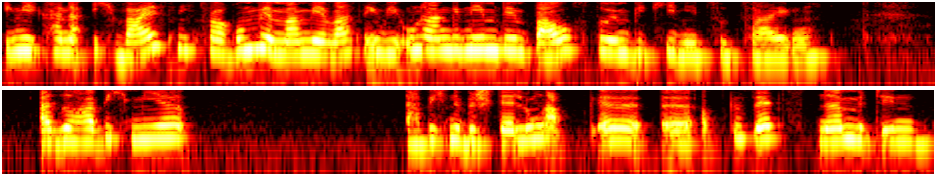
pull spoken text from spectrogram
irgendwie keine, ich weiß nicht warum, mir, mir war es irgendwie unangenehm, den Bauch so im Bikini zu zeigen. Also habe ich mir, habe ich eine Bestellung ab, äh, äh, abgesetzt, ne, mit den,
